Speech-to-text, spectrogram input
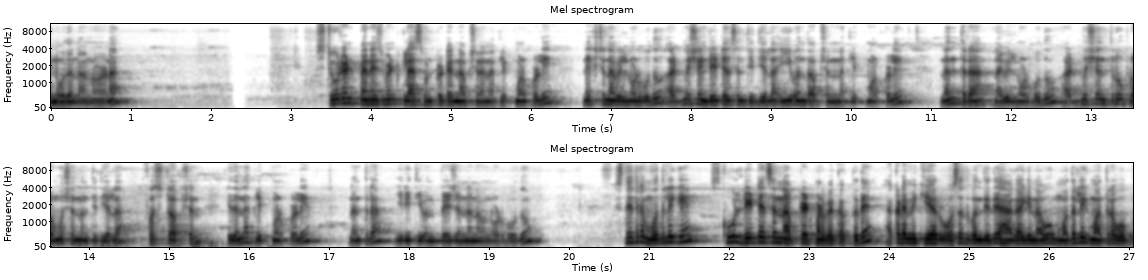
ಎನ್ನುವುದನ್ನು ನೋಡೋಣ. Student management class one to ten ಆಪ್ಷನನ್ನು ಕ್ಲಿಕ್ ಮಾಡ್ಕೊಳ್ಳಿ. ನೆಕ್ಸ್ಟ್ ನಾವಿಲ್ಲಿ ನೋಡ್ಬೋದು ಅಡ್ಮಿಷನ್ ಡೀಟೇಲ್ಸ್ ಅಂತ ಇದೆಯಲ್ಲ, ಈ ಒಂದು ಆಪ್ಷನನ್ನು ಕ್ಲಿಕ್ ಮಾಡ್ಕೊಳ್ಳಿ. ನಂತರ ನಾವಿಲ್ಲಿ ನೋಡ್ಬೋದು ಅಡ್ಮಿಷನ್ ಥ್ರೂ ಪ್ರಮೋಷನ್ ಅಂತಿದೆಯಲ್ಲ ಫಸ್ಟ್ ಆಪ್ಷನ್ ಇದನ್ನು ಕ್ಲಿಕ್ ಮಾಡ್ಕೊಳ್ಳಿ. ನಂತರ ಈ ರೀತಿ ಒಂದು ಪೇಜನ್ನು ನಾವು ನೋಡ್ಬೋದು. ಸ್ನೇಹಿತರೆ, ಮೊದಲಿಗೆ ಸ್ಕೂಲ್ ಡೀಟೇಲ್ಸನ್ನು ಅಪ್ಡೇಟ್ ಮಾಡಬೇಕಾಗ್ತದೆ. ಅಕಾಡೆಮಿಕ್ ಇಯರ್ ಹೊಸದು ಬಂದಿದೆ, ಹಾಗಾಗಿ ನಾವು ಮೊದಲಿಗೆ ಮಾತ್ರ ಒಬ್ಬ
